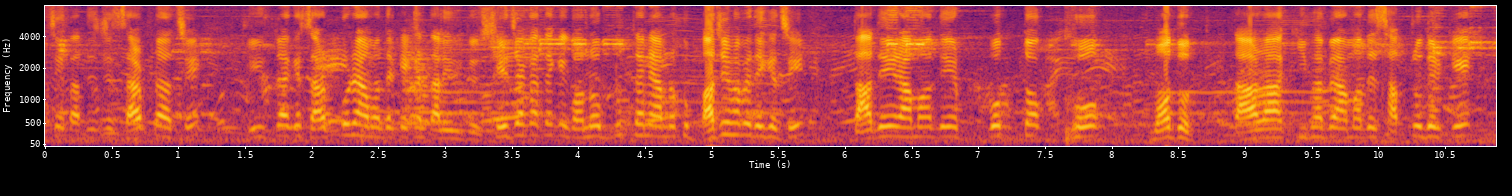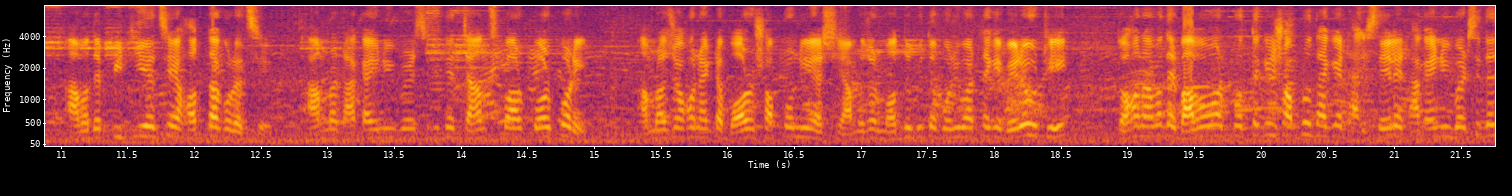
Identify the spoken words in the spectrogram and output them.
আছে, তাদের যে সার্ভটা আছে এইটাকে সার্ভ করে আমাদেরকে এখানে তালি দিতে সেই জায়গা থেকে গণ অভ্যুত্থানে আমরা খুব বাজেভাবে দেখেছি, তাদের আমাদের প্রত্যক্ষ মদত। তারা কীভাবে আমাদের ছাত্রদেরকে আমাদের পিটিয়েছে, হত্যা করেছে। আমরা ঢাকা ইউনিভার্সিটিতে চান্স পাওয়ার পরপরই আমরা যখন একটা বড় স্বপ্ন নিয়ে আসি, আমরা যখন মধ্যবিত্ত পরিবার থেকে বেড়ে উঠি তখন আমাদের বাবা মার প্রত্যেকেরই স্বপ্ন থাকে ছেলে ঢাকা ইউনিভার্সিটিতে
